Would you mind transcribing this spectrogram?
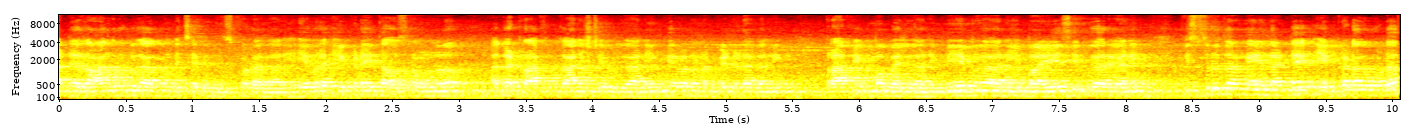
అంటే రాంగ్ రూట్ కాకుండా చర్య తీసుకోవడం కానీ ఎవరు ఎక్కడైతే అవసరం ఉన్నదో అక్కడ ట్రాఫిక్ కానిస్టేబుల్ కానీ ఇంకెవరైనా పెట్టడం కానీ ట్రాఫిక్ మొబైల్ కానీ మేము కానీ మా ఏసీపీ గారు కానీ విస్తృతంగా ఏంటంటే ఎక్కడ కూడా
